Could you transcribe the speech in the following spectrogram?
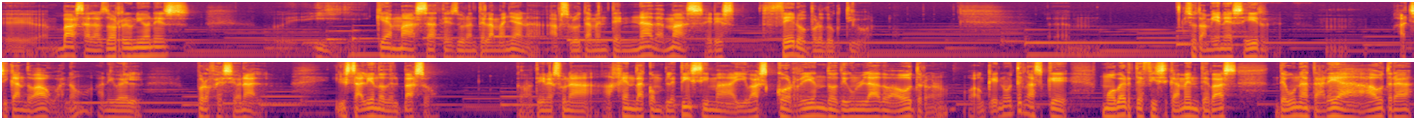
eh, vas a las dos reuniones y ¿qué más haces durante la mañana? Absolutamente nada más, eres cero productivo. Eso también es ir mm, achicando agua, ¿no? A nivel profesional. Ir saliendo del paso. Cuando tienes una agenda completísima y vas corriendo de un lado a otro, ¿no? Aunque no tengas que moverte físicamente, vas de una tarea a otra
